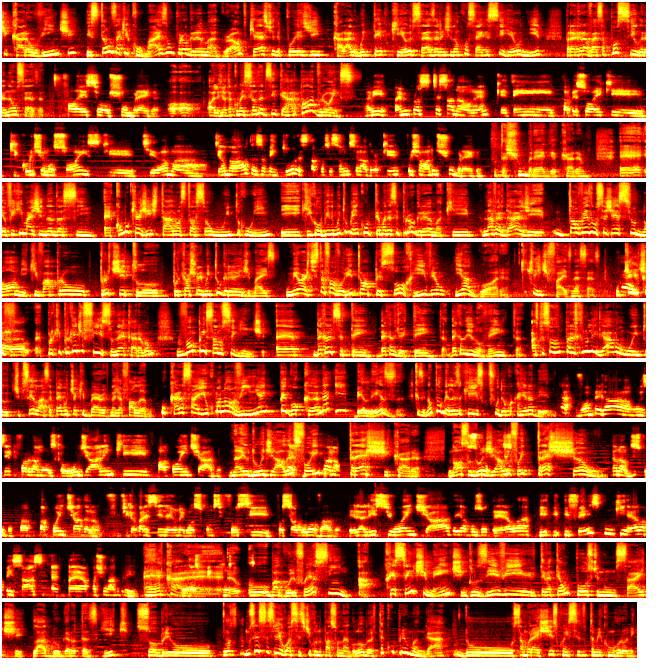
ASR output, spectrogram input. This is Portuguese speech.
ouvinte, cara ouvinte, estamos aqui com mais um programa Groundcast depois de, caralho, muito tempo que eu e o César a gente não consegue se reunir para gravar essa pocilga, né, não, César? Fala aí, seu chumbrega. Ó, ó, olha, já tá começando a desenterrar palavrões. Vai me, vai me processar não, né? Porque tem uma pessoa aí que, que curte emoções, que, que ama que ama altas aventuras, tá processando um senador que foi chamado de chumbrega. Puta, chumbrega, cara. É, eu fico imaginando assim, é, como que a gente tá numa situação muito ruim e que combina muito bem com o tema desse programa, que, na verdade, talvez não seja esse o nome que vá pro, pro título, porque eu acho ele muito grande, mas meu artista favorito é uma pessoa horrível e agora? Que, que a gente faz, né, César? O que É, a gente. cara. Porque, porque é difícil, né, cara? Vamos, vamos pensar no seguinte: é, década de 70, década de 80, década de 90, as pessoas parece que não ligavam muito. Tipo, sei lá, você pega o Chuck Berry, que nós já falamos. O cara saiu com uma novinha e pegou cana e beleza. Quer dizer, não tão beleza que isso fudeu com a carreira dele. É, vamos pegar um exemplo fora da música, o Woody Allen que papou a enteada. Não, e o do Woody Allen É, foi não, não. trash, cara. Nossa, o Woody Allen foi trashão. Não, não, desculpa, pa- papou a enteada não. Fica parecendo aí um negócio como se fosse, fosse algo louvável. Ele aliciou a enteada e abusou dela e, e- e fez com que ela pensasse que ela é apaixonada por ele. É, cara, é, é, o, o bagulho foi assim. Ah, recentemente, inclusive, teve até um post num site lá do Garotas Geek sobre o. Não não sei se você chegou a assistir quando passou na Globo, eu até comprei o mangá do Samurai X, conhecido também como Rurouni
